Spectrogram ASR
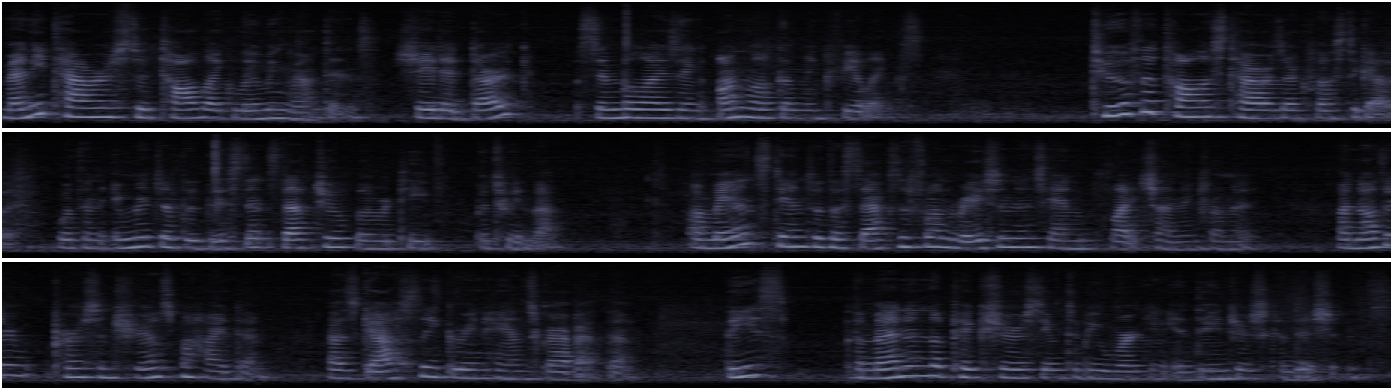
Many towers stood tall like looming mountains, shaded dark, symbolizing unwelcoming feelings. Two of the tallest towers are close together, with an image of the distant Statue of Liberty between them. A man stands with a saxophone raised in his hand with light shining from it. Another person trails behind him as ghastly green hands grab at them. These, the men in the picture seem to be working in dangerous conditions.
